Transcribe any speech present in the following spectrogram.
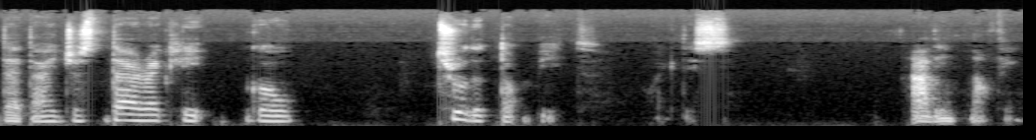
that I just directly go through the top bead like this adding nothing.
